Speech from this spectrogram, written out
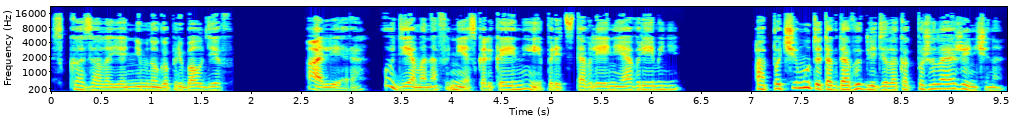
сказала я, немного прибалдев. «А Лера, у демонов несколько иные представления о времени». «А почему ты тогда выглядела как пожилая женщина?»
